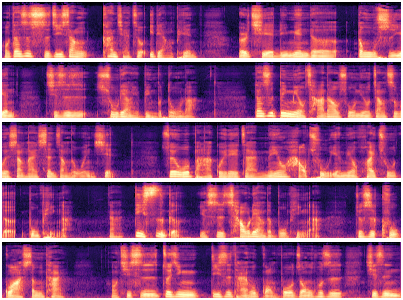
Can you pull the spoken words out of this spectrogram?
哦，但是实际上看起来只有一两篇，而且里面的动物实验其实数量也并不多啦，但是并没有查到说牛樟芝会伤害肾脏的文献。所以我把它归类在没有好处也没有坏处的补品啊。那第四个也是超量的补品啊，就是苦瓜生态哦。其实最近第四台或广播中，或是其实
